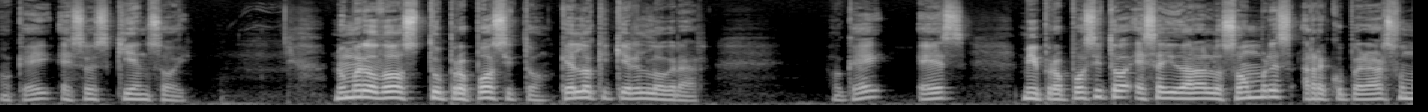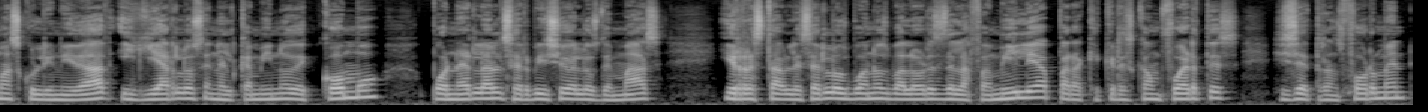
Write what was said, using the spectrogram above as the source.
¿Ok? Eso es quién soy. Número dos, tu propósito. ¿Qué es lo que quieres lograr? ¿Ok? Es, mi propósito es ayudar a los hombres a recuperar su masculinidad y guiarlos en el camino de cómo ponerla al servicio de los demás y restablecer los buenos valores de la familia para que crezcan fuertes y se transformen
